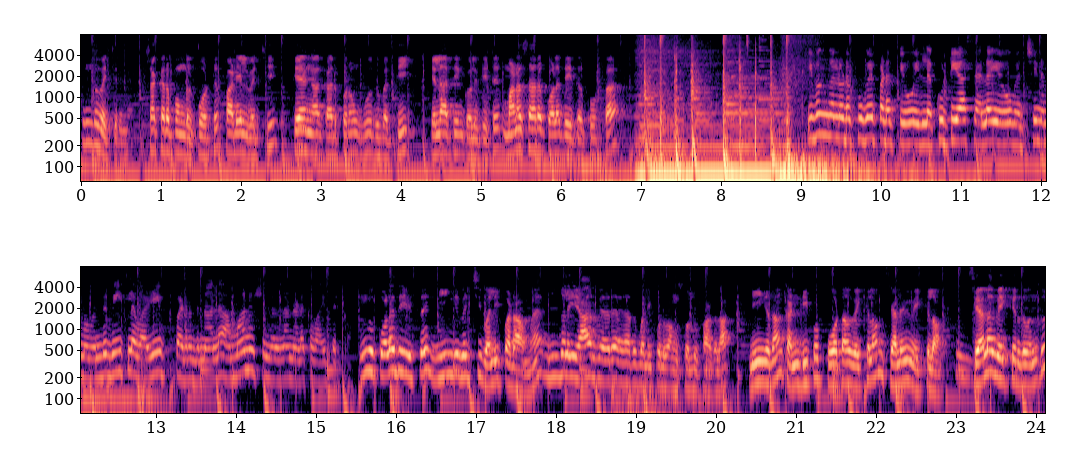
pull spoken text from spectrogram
குங்கம் வச்சிருங்க. சக்கரை பொங்கல் போட்டு படையல் வச்சு தேங்காய் கற்பூரம் ஊதுபத்தி எல்லாத்தையும் கொளுத்திட்டு மனசார குலதெய்வத்தை கூப்பிட்டா இவங்களோட புகைப்படத்தையோ இல்ல குட்டியா சிலையோ வச்சு நம்ம வந்து வீட்ல வழிபடுறதுனால அமானுஷங்கள்லாம் நடக்க வாய்ப்பு இருக்கா? உங்க குலதெய்வத்தை நீங்க வச்சு வழிபடாம உங்களை யார் வேற யார் வழிபடுவாங்க சொல்லு பார்க்கலாம். நீங்க தான் கண்டிப்பா போட்டோ வைக்கலாம் சிலையும் வைக்கலாம். சிலை வைக்கிறது வந்து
